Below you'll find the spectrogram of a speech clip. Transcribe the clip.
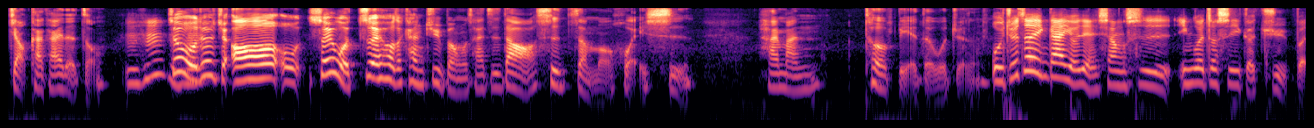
脚开开的走。嗯哼，所以我就觉得哦，我所以我最后在看剧本，我才知道是怎么回事，还蛮。特别的，我觉得，我觉得这应该有点像是，因为这是一个剧本，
